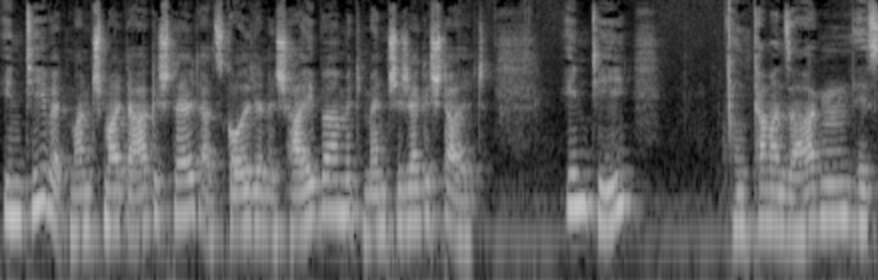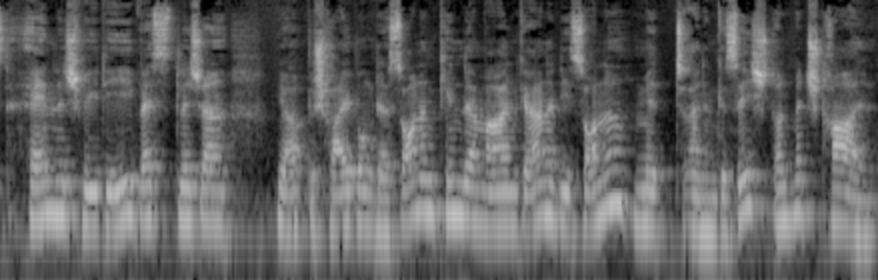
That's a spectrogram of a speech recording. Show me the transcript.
Inti wird manchmal dargestellt als goldene Scheibe mit menschlicher Gestalt. Inti kann man sagen, ist ähnlich wie die westliche ja, Beschreibung der Sonnenkinder malen gerne die Sonne mit einem Gesicht und mit Strahlen.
